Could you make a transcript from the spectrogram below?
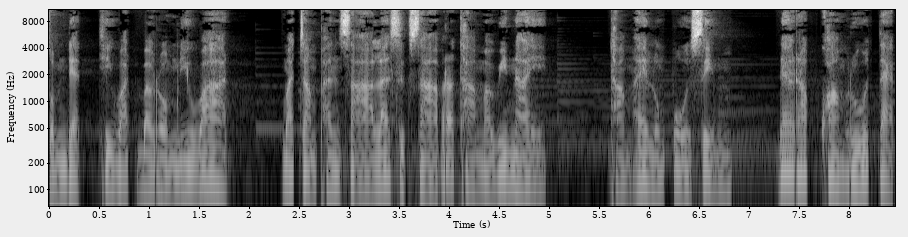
สมเด็จที่วัดบรมนิวาสมาจำพรรษาและศึกษาพระธรรมวินัยทำให้หลวงปู่สิมได้รับความรู้แตก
